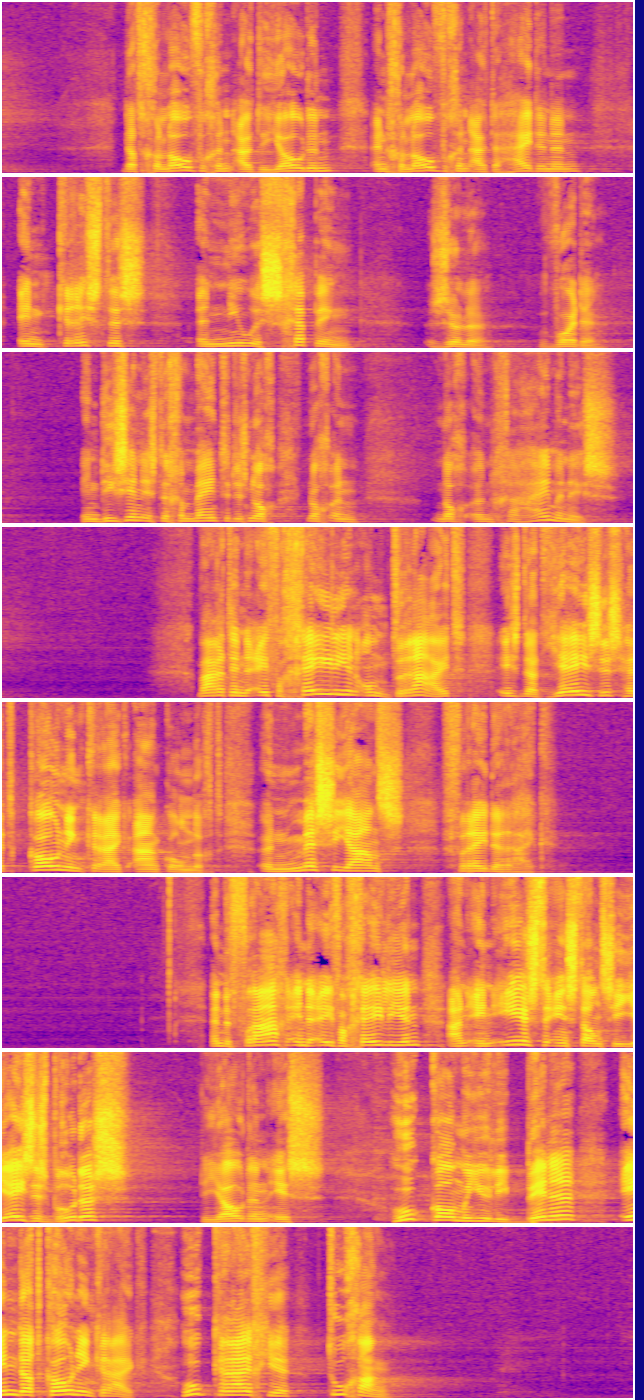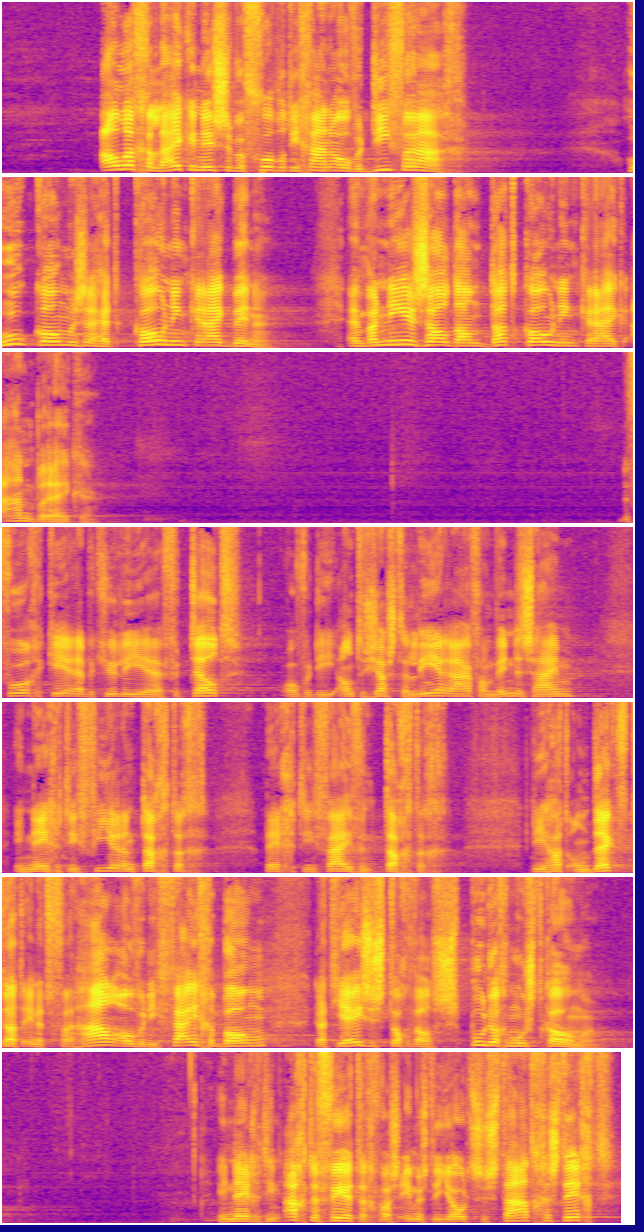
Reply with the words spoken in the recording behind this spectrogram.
dat gelovigen uit de Joden en gelovigen uit de heidenen in Christus een nieuwe schepping zullen worden. In die zin is de gemeente dus nog, nog, een, nog een geheimenis. Waar het in de evangeliën om draait, is dat Jezus het koninkrijk aankondigt. Een messiaans vrederijk. En de vraag in de evangeliën aan in eerste instantie Jezus' broeders, de Joden, is: hoe komen jullie binnen in dat koninkrijk? Hoe krijg je toegang? Alle gelijkenissen bijvoorbeeld die gaan over die vraag. Hoe komen ze het koninkrijk binnen? En wanneer zal dan dat koninkrijk aanbreken? De vorige keer heb ik jullie eh, verteld over die enthousiaste leraar van Windesheim in 1984, 1985. Die had ontdekt dat in het verhaal over die vijgenboom, dat Jezus toch wel spoedig moest komen. In 1948 was immers de Joodse staat gesticht.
